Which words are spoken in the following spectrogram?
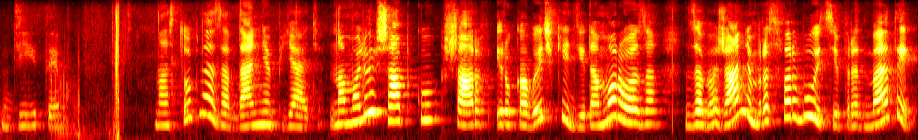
діти. Наступне завдання 5. Намалюй шапку, шарф і рукавички Діда Мороза. За бажанням розфарбуй ці предмети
